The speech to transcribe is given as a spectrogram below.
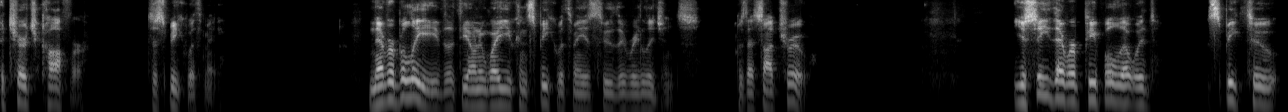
a church coffer to speak with me. Never believe that the only way you can speak with me is through the religions, because that's not true. You see, there were people that would speak to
